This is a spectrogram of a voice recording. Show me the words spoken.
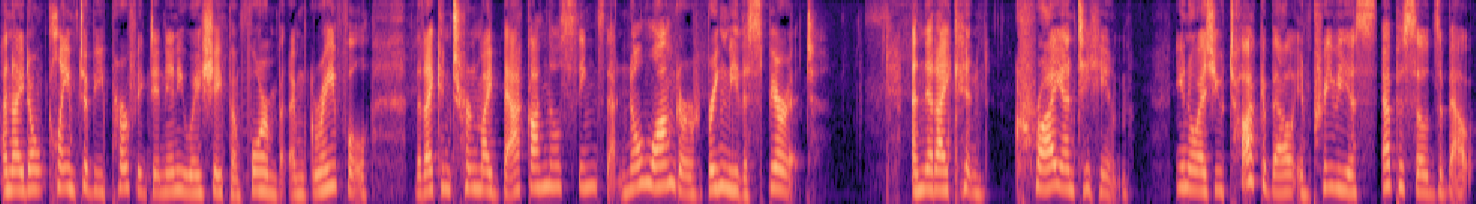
And I don't claim to be perfect in any way, shape, and form, but I'm grateful that I can turn my back on those things that no longer bring me the Spirit and that I can cry unto Him. You know, as you talk about in previous episodes about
